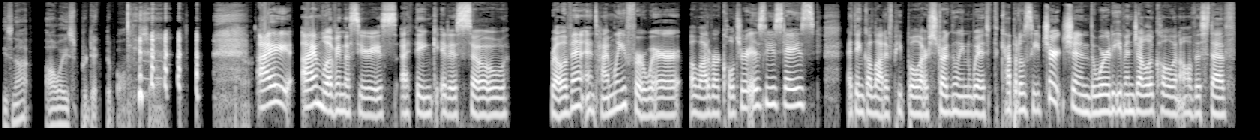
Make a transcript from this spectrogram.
he's not always predictable. So, I I'm loving this series. I think it is so relevant and timely for where a lot of our culture is these days. I think a lot of people are struggling with capital C church and the word evangelical and all this stuff.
